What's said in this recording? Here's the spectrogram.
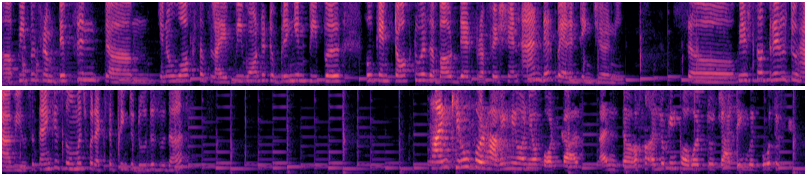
uh, people from different um, you know walks of life we wanted to bring in people who can talk to us about their profession and their parenting journey so we're so thrilled to have you so thank you so much for accepting to do this with us thank you for having me on your podcast and uh, i'm looking forward to chatting with both of you.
